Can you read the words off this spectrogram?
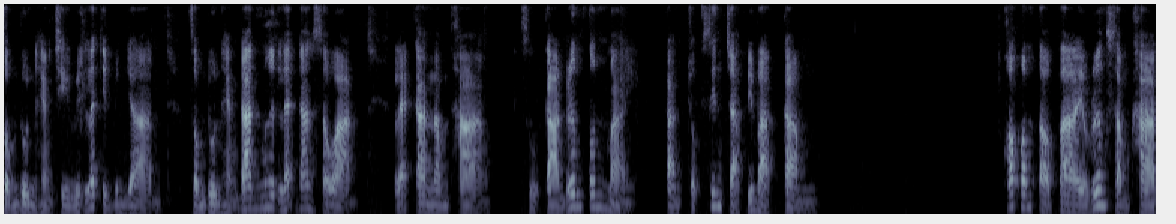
สมดุลแห่งชีวิตและจิตวิญญาณ สมดุลแห่งด้านมืดและด้านสว่าง และการนำทาง สู่การเริ่มต้นใหม่ การจบสิ้นจากวิบากกรรม ข้อความต่อไปเรื่องสำคัญ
